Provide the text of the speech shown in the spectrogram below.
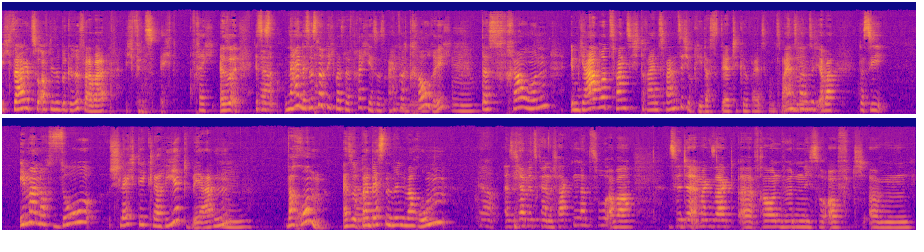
Ich sage zu oft diese Begriffe, aber ich finde es echt frech. Also, es Ja. ist, nein, es ist noch nicht was mehr frech, es ist einfach Mhm. traurig, Mhm. dass Frauen im Jahre 2023, okay, das, der Artikel war jetzt von 22, aber dass sie immer noch so schlecht deklariert werden. Mhm. Warum? Also Ja. beim besten Willen, warum? Ja, also ich habe jetzt keine Fakten dazu, aber es wird ja immer gesagt, äh, Frauen würden nicht so oft ähm,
